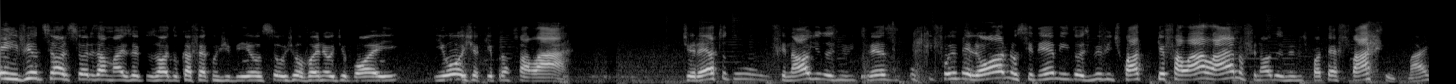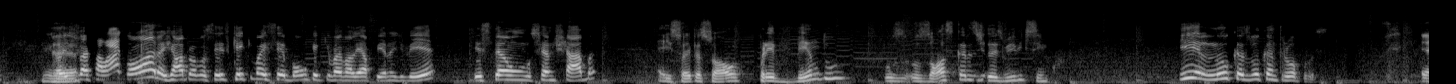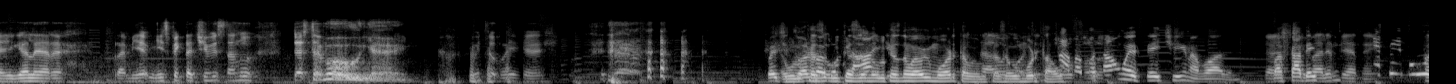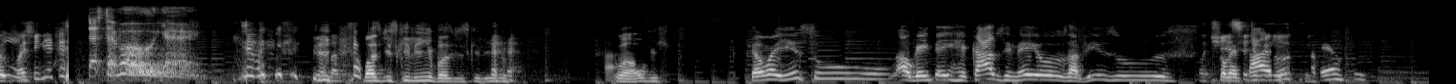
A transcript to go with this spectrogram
Bem-vindos, senhoras e senhores, a mais um episódio do Café com Gibi. Eu sou o Giovanni Oldboy e hoje aqui para falar direto do final de 2023, o que foi o melhor no cinema em 2024, porque falar lá no final de 2024 é fácil demais. Então a É. gente vai falar agora já para vocês o que, que vai ser bom, o que, que vai valer a pena de ver. Estão Luciano Chaba, É isso aí, pessoal. Prevendo os, os Oscars de 2025. e Lucas Lucantropoulos. E aí, galera? Pra mim, minha expectativa está no Testemunha! Muito ruim, eu acho. O Lucas, vai o Lucas, o Lucas não é o Imortal, o Não, Lucas é o o Mortal. Imortal. Ah, vai botar um efeitinho na voz. né? Eu Vai ficar bem- Vale a pena, hein? Mas da- Voz de esquilinho, voz de esquilinho. o Alve. Então é isso. Alguém tem recados, e-mails, avisos, Notícia de comentários, minuto. pensamentos?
